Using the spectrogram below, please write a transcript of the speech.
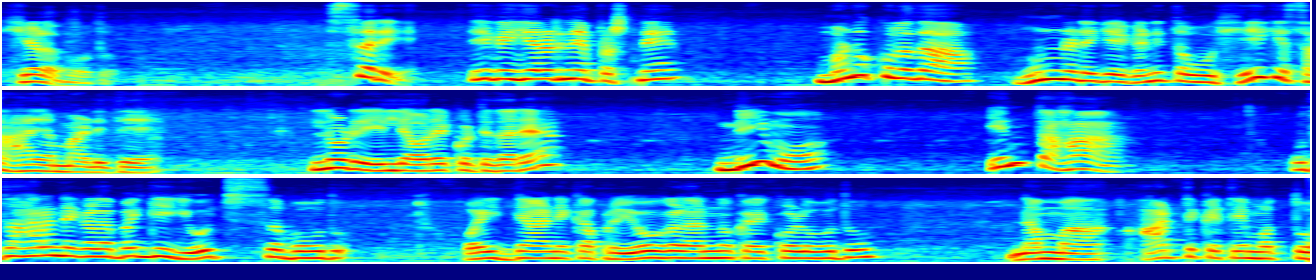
ಹೇಳಬಹುದು. ಸರಿ, ಈಗ ಎರಡನೇ ಪ್ರಶ್ನೆ. ಮನುಕುಲದ ಮುನ್ನಡೆಗೆ ಗಣಿತವು ಹೇಗೆ ಸಹಾಯ ಮಾಡಿದೆ? ನೋಡಿರಿ, ಇಲ್ಲಿ ಅವರೇ ಕೊಟ್ಟಿದ್ದಾರೆ. ನೀವು ಇಂತಹ ಉದಾಹರಣೆಗಳ ಬಗ್ಗೆ ಯೋಚಿಸಬಹುದು. ವೈಜ್ಞಾನಿಕ ಪ್ರಯೋಗಗಳನ್ನು ಕೈಗೊಳ್ಳುವುದು ನಮ್ಮ ಆರ್ಥಿಕತೆ ಮತ್ತು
